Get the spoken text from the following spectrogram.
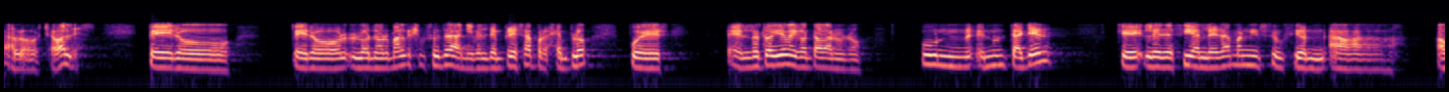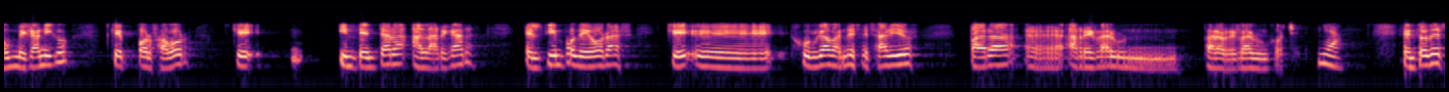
a los chavales. Pero, pero lo normal es que suceda a nivel de empresa, por ejemplo, pues el otro día me contaban uno, un, en un taller que le decían, le daban instrucción a, a un mecánico que por favor que intentara alargar el tiempo de horas que eh, juzgaban necesarios para eh, arreglar un para arreglar un coche. Ya. Entonces,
